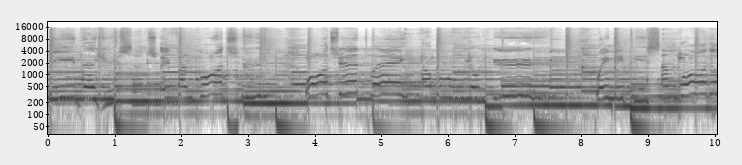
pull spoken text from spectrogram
你的雨伞吹翻过去，我绝对毫不犹豫，为你披上我的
